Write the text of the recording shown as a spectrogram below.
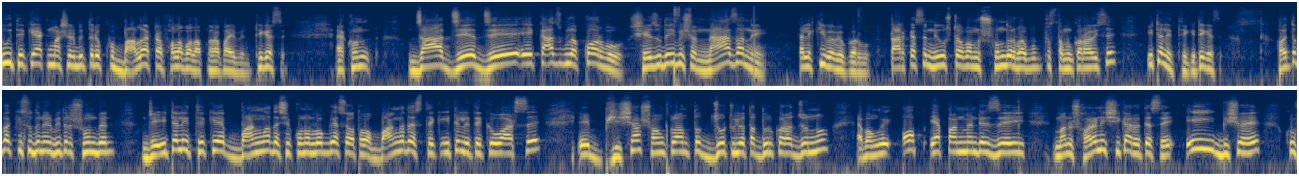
দুই থেকে এক মাসের ভিতরে খুব ভালো একটা ফলাফল আপনারা পাইবেন, ঠিক আছে? এখন যা যে যে এই কাজগুলো করব, সে যদি এই বিষয় না জানে তাহলে কীভাবে করব? তার কাছে নিউজটা আমার সুন্দরভাবে উপস্থাপন করা হয়েছে ইটালি থেকে, ঠিক আছে? হয়তো বা কিছুদিনের ভিতরে শুনবেন যে ইটালি থেকে বাংলাদেশে কোনো লোক গেছে অথবা বাংলাদেশ থেকে ইটালি থেকেও আসছে এই ভিসা সংক্রান্ত জটিলতা দূর করার জন্য এবং এই অফ অ্যাপয়েন্টমেন্টের যেই মানুষ হয়রানি শিকার হইতেছে, এই বিষয়ে খুব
